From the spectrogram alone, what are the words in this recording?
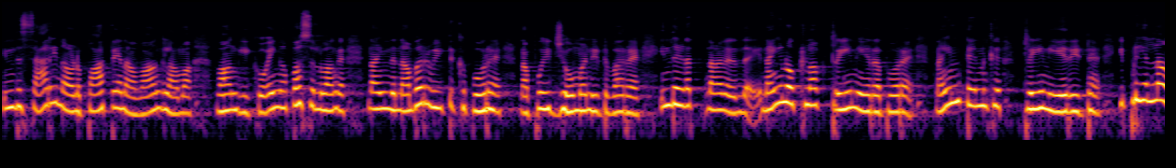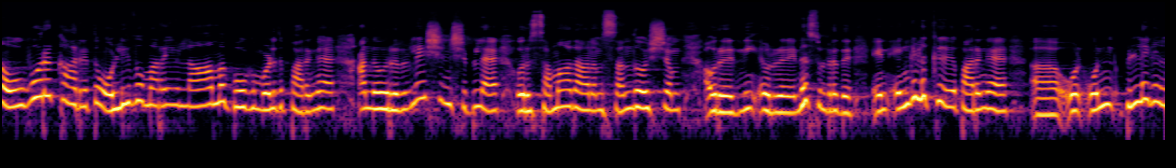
இந்த சாரீ நான் அவனை பார்த்தேன் நான் வாங்கலாமா? வாங்கிக்கோ. எங்கள் அப்பா சொல்லுவாங்க நான் இந்த நபர் வீட்டுக்கு போகிறேன் நான் போய் ஜோ பண்ணிட்டு வரேன். இந்த இட நான் இந்த நைன் ஓ கிளாக் ட்ரெயின் ஏற போகிறேன் நைன் டென்னுக்கு ட்ரெயின் ஏறிட்டேன். இப்படியெல்லாம் ஒவ்வொரு காரியத்தும் ஒளிவு மறைவில்லாமல் போகும்பொழுது பாருங்கள் அந்த ஒரு ரிலேஷன்ஷிப்பில் ஒரு சமாதானம் சந்தோஷம் ஒரு நீ ஒரு என்ன சொல்கிறது எங்களுக்கு பாருங்க ஒன்- ஒன் பிள்ளைகள்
